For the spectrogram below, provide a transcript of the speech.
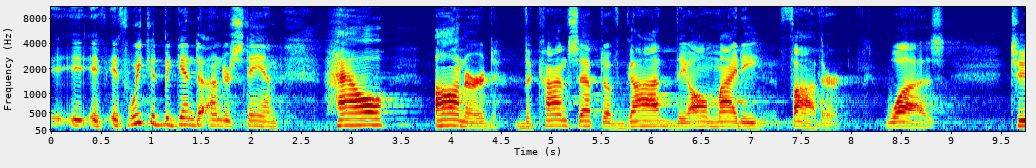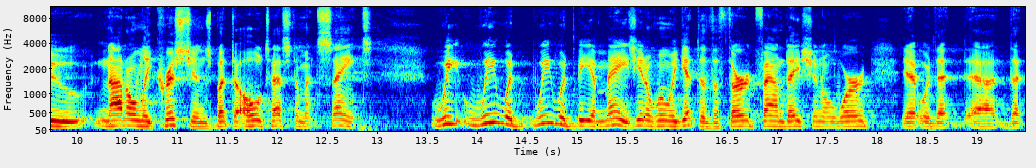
if, if we could begin to understand how honored the concept of God, the Almighty Father, was to not only Christians, but to Old Testament saints we, we, would, we would be amazed. You know, when we get to the third foundational word, it that, uh, that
